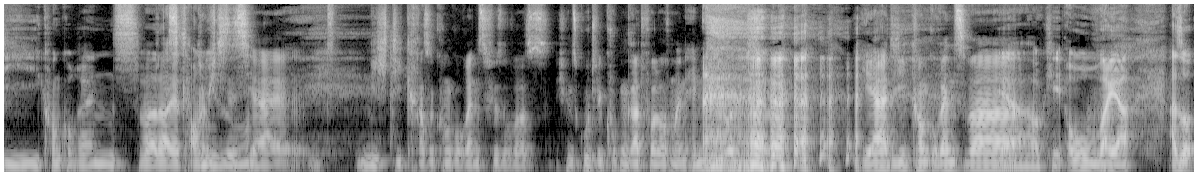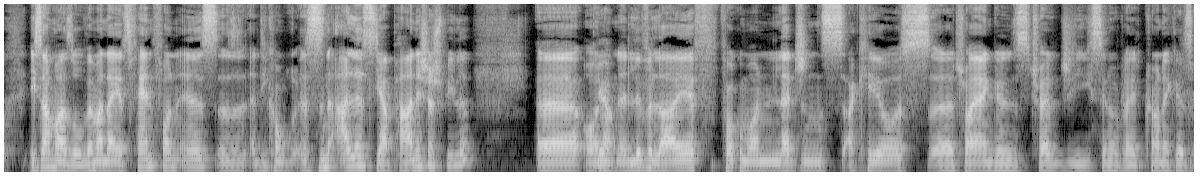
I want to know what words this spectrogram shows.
die Konkurrenz war da jetzt auch nicht ich, dieses so. Jahr nicht die krasse Konkurrenz für sowas. Ich find's gut, wir gucken gerade voll auf mein Handy und äh, ja, die Konkurrenz war Ja, okay. Oh, war ja. Also, ich sag mal so, wenn man da jetzt Fan von ist, die Konkur es sind alles japanische Spiele. Äh, und Ja. äh, Live Alive, Pokémon Legends, Arceus, äh, Triangle Strategy, Xenoblade Chronicles.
